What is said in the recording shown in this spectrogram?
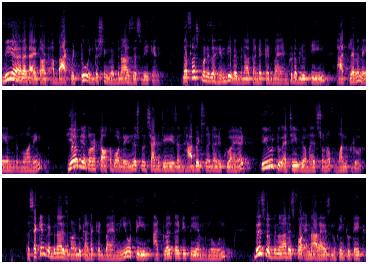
We here at iThought are back with two interesting webinars this weekend. The first one is a Hindi webinar conducted by M2W team at 11 a.m. in the morning. Here we are going to talk about the investment strategies and habits that are required to you to achieve your milestone of 1 crore. The second webinar is going to be conducted by a NEO team at 12:30 p.m. noon. This webinar is for NRIs looking to take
